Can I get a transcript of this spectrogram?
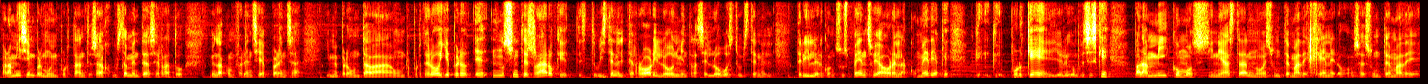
para mí siempre muy importante. O sea, justamente hace rato en la conferencia de prensa y me preguntaba un reportero, oye, pero eh, ¿no sientes raro que estuviste en el terror y luego mientras el lobo estuviste en el thriller con suspenso y ahora en la comedia? ¿Qué, por qué? Yo le digo, pues es que para mí como cineasta no es un tema de género, o sea, es un tema de,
